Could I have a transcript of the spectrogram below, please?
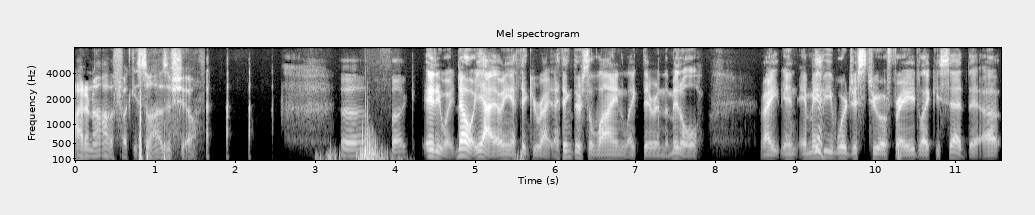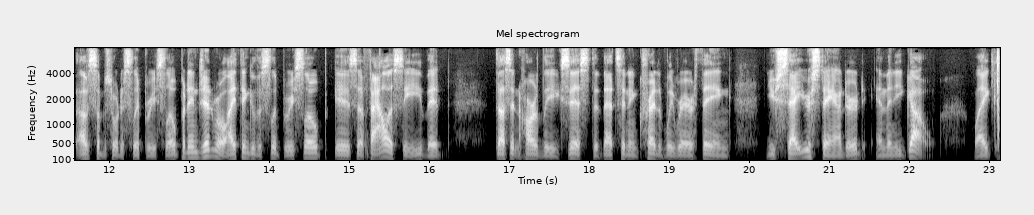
I don't know how the fuck he still has a show. Uh, fuck. Anyway, no, yeah, I mean, I think you're right. I think there's a line like there in the middle, right? And and Yeah. maybe we're just too afraid, like you said, that, uh, of some sort of slippery slope. But in general, I think of the slippery slope is a fallacy that doesn't hardly exist. That that's an incredibly rare thing. You set your standard and then you go. Like,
